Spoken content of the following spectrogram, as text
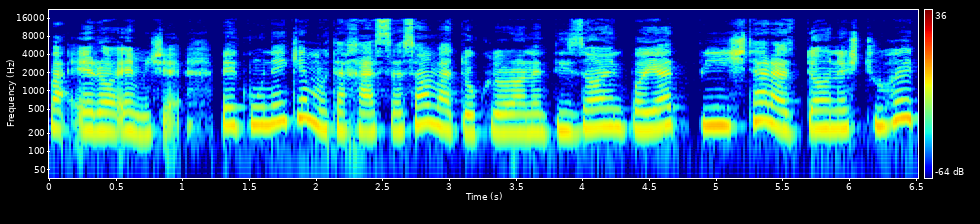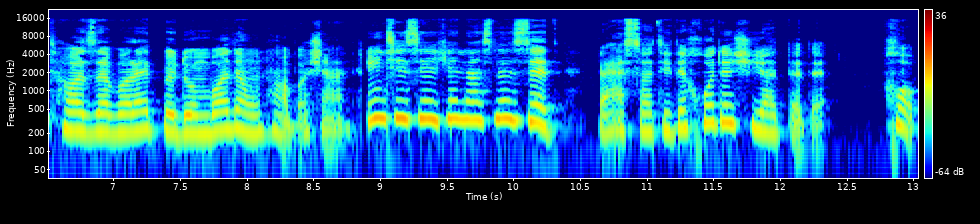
و ارائه میشه. به گونه که متخصصان و دکتران دیزاین باید بیشتر از دانشجوهای تازه وارد به دنبال اونها باشن. این چیزیه که نسل زد به اساتید خودش یاد داده. خب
